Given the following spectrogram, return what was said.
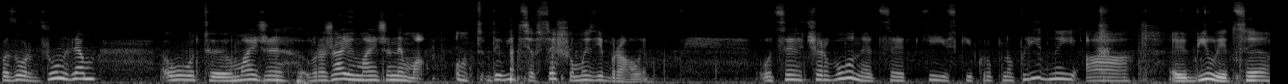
позор джунглям. От е, майже врожаю майже нема. От дивіться все, що ми зібрали. Оце червоне, це київський крупноплідний, а е, білий це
